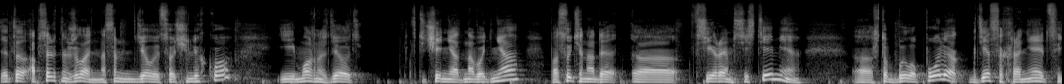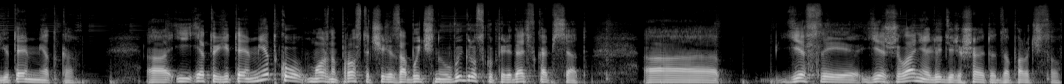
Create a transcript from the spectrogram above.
Это абсолютно желание. На самом деле делается очень легко, и можно сделать в течение одного дня. По сути, надо э, в CRM-системе, э, чтобы было поле, где сохраняется UTM-метка. Э, и эту UTM-метку можно просто через обычную выгрузку передать в К50. А, если есть желание, люди решают это за пару часов.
